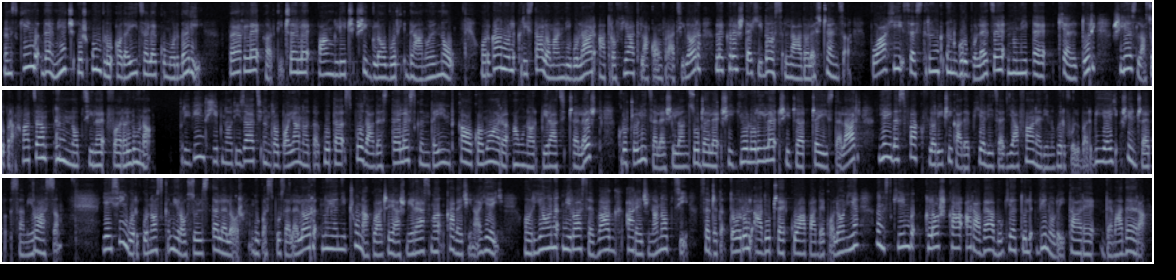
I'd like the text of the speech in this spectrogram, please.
În schimb, de mici își umplu odăițele cu murdării, perle, cărticele, panglici și globuri de anul nou. Organul cristalomandibular atrofiat la confraților le crește hidos la adolescență. Poahii se strâng în grupulețe numite chelturi și ies la suprafață în nopțile fără lună. Privind hipnotizați într-o poiană tăcută spuza de stele scânteind ca o comoară a unor pirați celești, cruciulițele și lănțugele și ghiulurile și cercei stelari, ei desfac floricica de pielițe diafane din vârful bărbiei și încep să miroasă. Ei singuri cunosc mirosul stelelor. După spusele lor, nu e niciuna cu aceeași mireasmă ca vecina ei. Orion miroase vag a regina nopții, săgetătorul aduce cu apa de colonie, în schimb, cloșca ar avea buchetul vinului tare de Madera.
